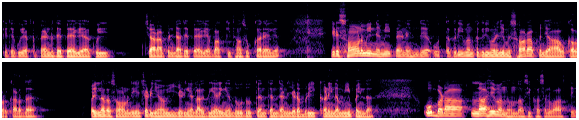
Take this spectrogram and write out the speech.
ਕਿਤੇ ਕੋਈ ਇੱਕ ਪਿੰਡ ਤੇ ਪੈ ਗਿਆ, ਕੋਈ ਚਾਰਾਂ ਪਿੰਡਾਂ ਤੇ ਪੈ ਗਿਆ, ਬਾਕੀ ਥਾਂ ਸੁੱਕਾ ਰਹਿ ਗਿਆ। ਜਿਹੜੇ ਸਾਉਣ ਮਹੀਨੇ ਮੀਂਹ ਪੈਣੇ ਹੁੰਦੇ ਆ, ਉਹ ਤਕਰੀਬਨ ਤਕਰੀਬਨ ਜਿਵੇਂ ਸਾਰਾ ਪੰਜਾਬ ਕਵਰ ਕਰਦਾ ਪਹਿਲਾਂ ਤਾਂ ਸਾਉਣ ਦੀਆਂ ਝੜੀਆਂ ਵੀ ਜਿਹੜੀਆਂ ਲੱਗਦੀਆਂ ਰਹੀਆਂ, ਦੋ ਦੋ, ਤਿੰਨ ਤਿੰਨ ਦਿਨ ਜਿਹੜਾ ਬਰੀਕ ਕਣੀ ਦਾ ਮੀਂਹ ਪੈਂਦਾ, ਉਹ ਬੜਾ ਲਾਹੇਵੰਦ ਹੁੰਦਾ ਸੀ ਫਸਲ ਵਾਸਤੇ।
